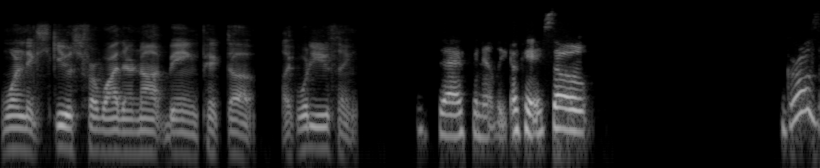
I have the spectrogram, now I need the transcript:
want an excuse for why they're not being picked up? Like what do you think? Definitely. Okay, so girls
